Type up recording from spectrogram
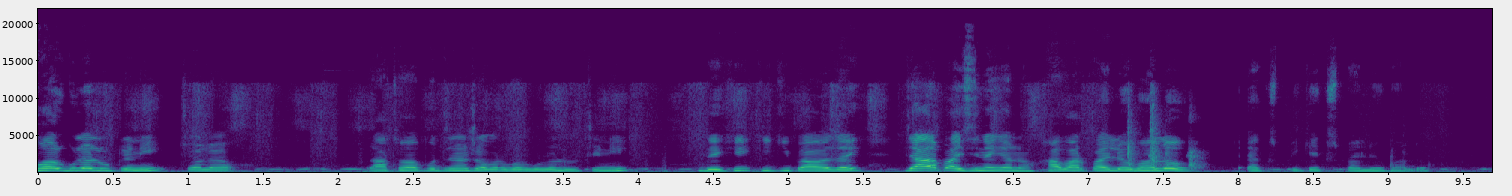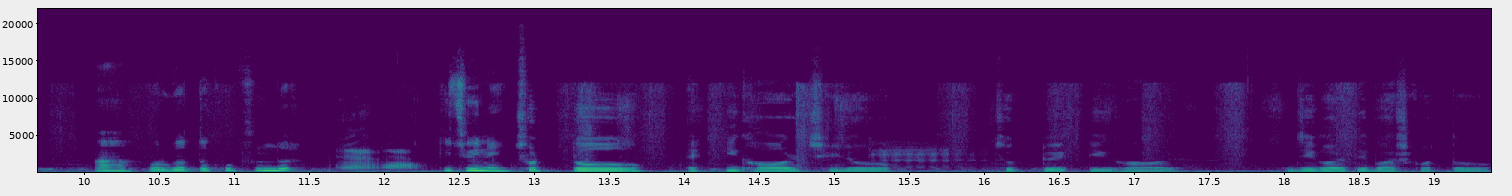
ঘরগুলো লুটে নি চলো। রাত হওয়া পর্যন্ত সবার ঘরগুলো লুটি নিই। দেখি কি কি পাওয়া যায়। যা পাইছি না কেন? খাবার পাইলেও ভালো এক্স পিক এক্স পাইলেও ভালো। আহা ওর ঘর তো খুব সুন্দর। কিছুই নেই। ছোট্ট একটি ঘর ছিল। ছোট্ট একটি ঘর। যে ঘরেতে বাস করতো।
